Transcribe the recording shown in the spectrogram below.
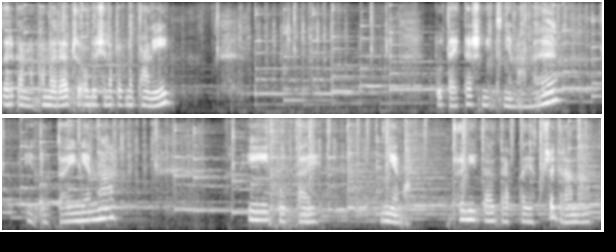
Zerkam na kamerę, czy oby się na pewno pali. Tutaj też nic nie mamy. I tutaj nie ma. I tutaj nie ma. Czyli ta drapka jest przegrana.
